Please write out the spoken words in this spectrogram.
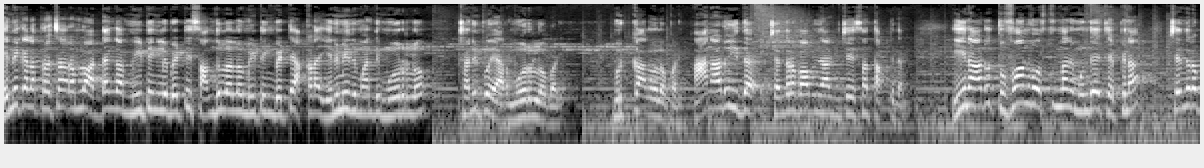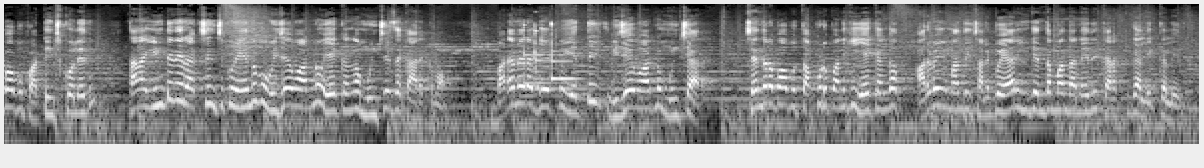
ఎన్నికల ప్రచారంలో అడ్డంగా మీటింగ్లు పెట్టి సందులలో మీటింగ్ పెట్టి అక్కడ ఎనిమిది మంది మోరులో చనిపోయారు మోరులో పడి మురికాలువలో పడి. ఆనాడు ఇది చంద్రబాబు నాయుడు చేసిన తప్పిదం. ఈనాడు తుఫాన్ వస్తుందని ముందే చెప్పినా చంద్రబాబు పట్టించుకోలేదు. తన ఇంటిని రక్షించుకునేందుకు విజయవాడను ఏకంగా ముంచేసే కార్యక్రమం. బడమేర గేట్లు ఎత్తి విజయవాడను ముంచారు. చంద్రబాబు తప్పుడు పనికి ఏకంగా అరవై మంది చనిపోయారు. ఇంకెంతమంది అనేది కరెక్ట్గా లెక్కలేదు.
